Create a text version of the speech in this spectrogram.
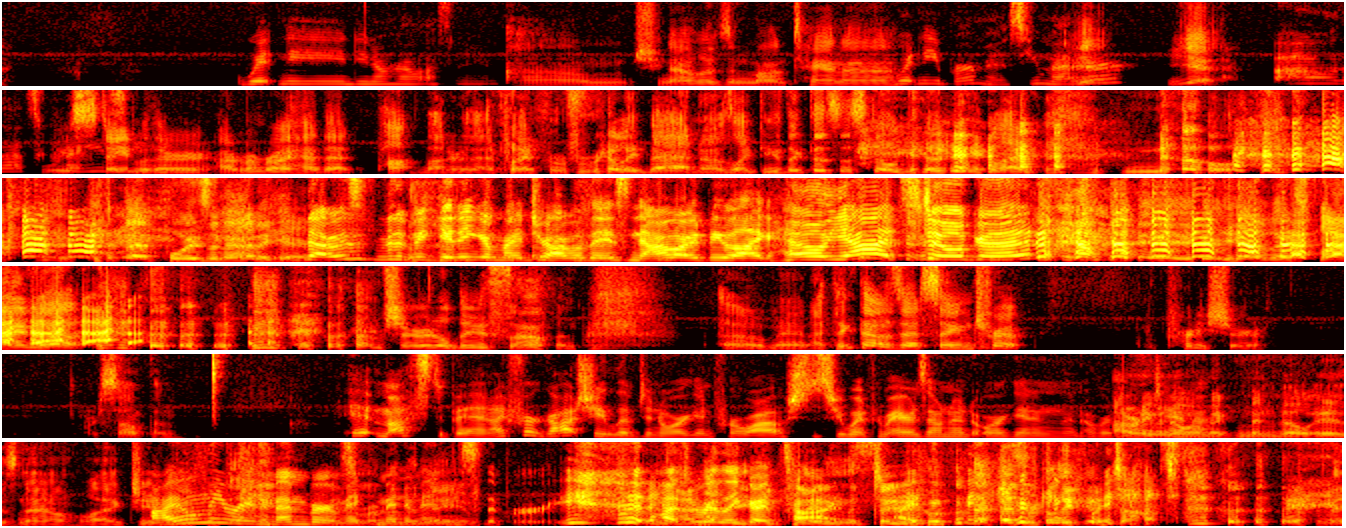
Whitney, do you know her last name? Um, she now lives in Montana. Whitney Burmis. You met yeah. her? Yeah, Oh, that's crazy. we stayed with her. I remember I had that pot butter that went really bad, and I was like, "Do you think this is still good?" And you're like, "No, get that poison out of here." That was the beginning of my travel days. Now I'd be like, hell yeah, it's still good. yeah, let's find out. I'm sure it'll do something. Oh man, I think that was that same trip. I'm pretty sure. Or something. It must have been. I forgot she lived in Oregon for a while. She, she went from Arizona to Oregon and then over to I don't even know where McMinnville is now. Like I only remember remember the the brewery. It yeah, has I really good tots. The two. I it has really good tots.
